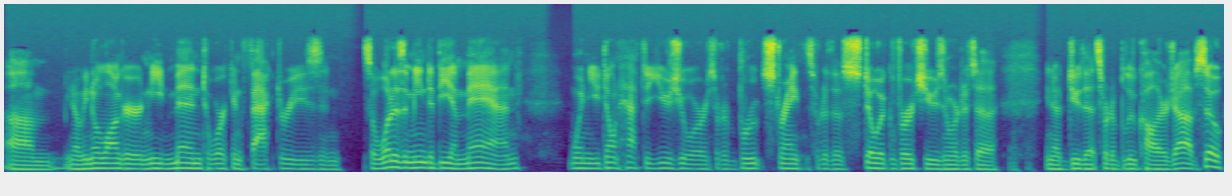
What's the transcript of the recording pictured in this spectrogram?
Um, you know we no longer need men to work in factories. And so what does it mean to be a man when you don't have to use your sort of brute strength and sort of those stoic virtues in order to, you know, do that sort of blue collar job. So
